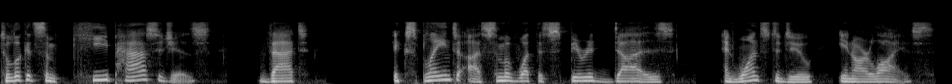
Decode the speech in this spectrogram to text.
to look at some key passages that explain to us some of what the Spirit does and wants to do in our lives.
